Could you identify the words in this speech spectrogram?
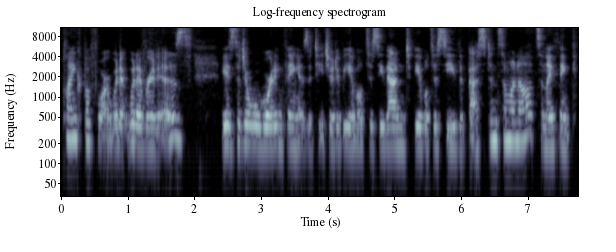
plank before, whatever it is is such a rewarding thing as a teacher to be able to see that and to be able to see the best in someone else. And I think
